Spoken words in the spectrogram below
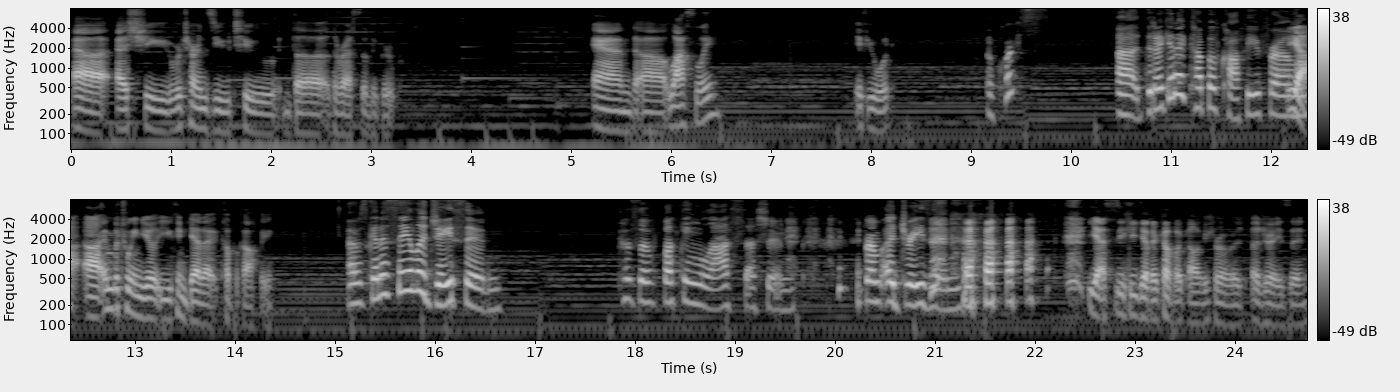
uh, as she returns you to the the rest of the group. And uh, lastly, if you would, Of course. Uh, did I get a cup of coffee from? yeah, uh, in between you you can get a cup of coffee. I was gonna say La Jason. Because of fucking last session. from a Drazen. yes, you can get a cup of coffee from a, a Drazen.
